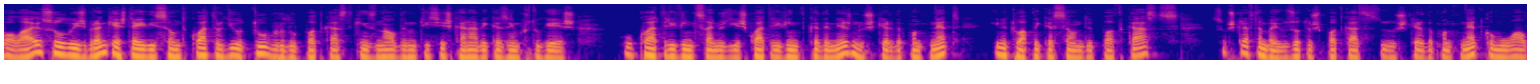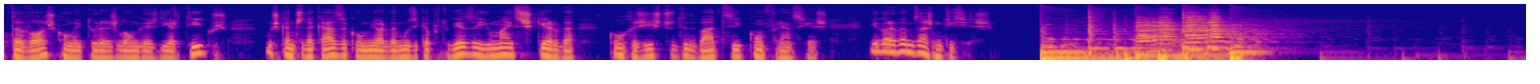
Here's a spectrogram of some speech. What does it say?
Olá, eu sou o Luís Branco e esta é a edição de 4 de outubro do podcast quinzenal de notícias canábicas em português. O 4 e 20 sai nos dias 4 e 20 de cada mês no esquerda.net e na tua aplicação de podcasts. Subscreve também os outros podcasts do esquerda.net, como o Alta Voz, com leituras longas de artigos, os Cantos da Casa, com o melhor da música portuguesa, e o Mais Esquerda, com registros de debates e conferências. E agora vamos às notícias.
